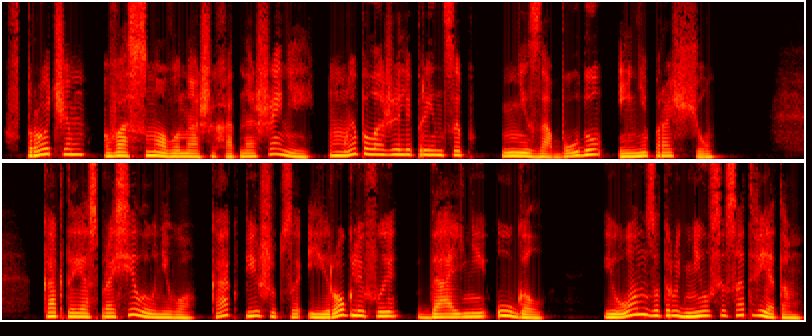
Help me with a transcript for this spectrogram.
Впрочем, в основу наших отношений мы положили принцип «не забуду и не прощу». Как-то я спросила у него, как пишутся иероглифы «дальний угол», и он затруднился с ответом.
